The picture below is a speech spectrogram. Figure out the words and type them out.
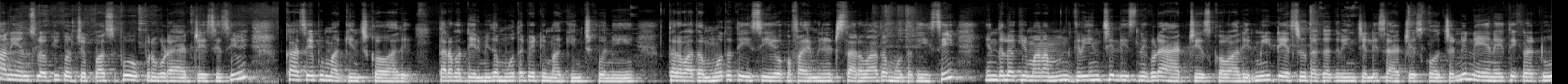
ఆనియన్స్లోకి కొంచెం పసుపు ఉప్పును కూడా యాడ్ చేసేసి కాసేపు మగ్గించుకోవాలి. తర్వాత దీని మీద మూత పెట్టి మగ్గించుకొని తర్వాత మూత తీసి ఒక ఫైవ్ మినిట్స్ తర్వాత మూత తీసి ఇందులోకి మనం గ్రీన్ చిల్లీస్ని కూడా యాడ్ చేసుకోవాలి. మీ టేస్ట్కి తగ్గ గ్రీన్ చిల్లీస్ యాడ్ చేసుకోవచ్చండి. నేనైతే ఇక్కడ టూ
